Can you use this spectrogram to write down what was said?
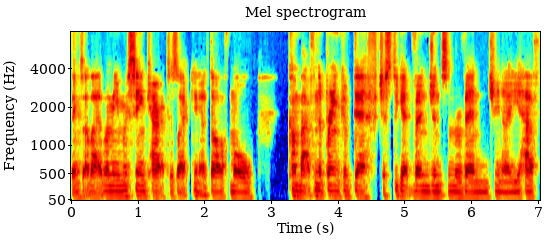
things like that. I mean, we're seeing characters like you know Darth Maul come back from the brink of death just to get vengeance and revenge. You know, you have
